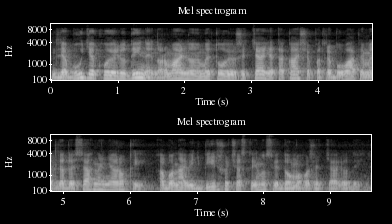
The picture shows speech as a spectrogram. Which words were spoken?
Для будь-якої людини нормальною метою життя є така, що потребуватиме для досягнення роки або навіть більшу частину свідомого життя людини.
